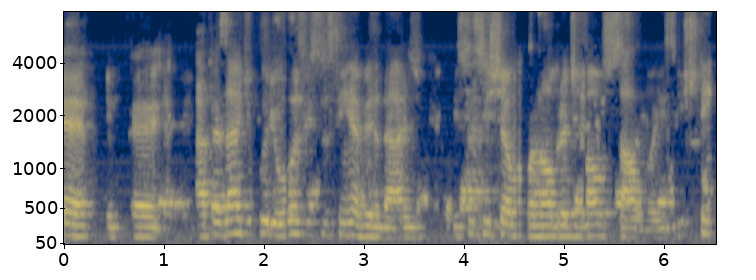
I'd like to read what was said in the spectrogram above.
É, é, apesar de curioso, isso sim é verdade. Isso se chama manobra de valsalva. Existem,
